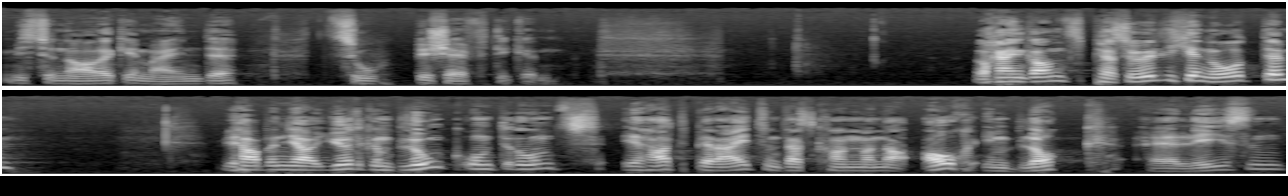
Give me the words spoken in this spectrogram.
missionaler Gemeinde zu beschäftigen. Noch eine ganz persönliche Note. Wir haben ja Jürgen Blunk unter uns. Er hat bereits, und das kann man auch im Blog äh, lesen,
